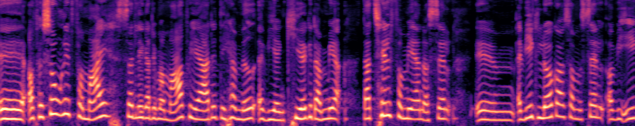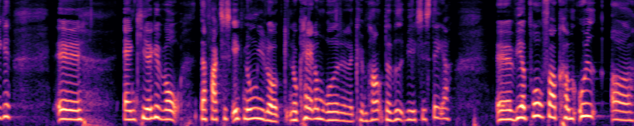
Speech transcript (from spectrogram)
Øh, og personligt for mig, så ligger det mig meget på hjerte, det her med, at vi er en kirke, der er, mere, der er til for mere end os selv. Øh, at vi ikke lukker os om os selv, og vi ikke øh, er en kirke, hvor der faktisk ikke er nogen i lo- lokalområdet eller København, der ved, at vi eksisterer. Øh, vi har brug for at komme ud og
